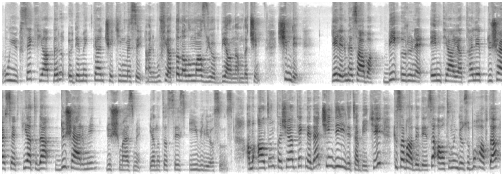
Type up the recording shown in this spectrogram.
bu yüksek fiyatları ödemekten çekinmesi. Yani bu fiyattan alınmaz diyor bir anlamda Çin. Şimdi gelelim hesaba. Bir ürüne emtiaya talep düşerse fiyatı da düşer mi düşmez mi? Yanıtı siz iyi biliyorsunuz. Ama altın taşıyan tek neden Çin değildi tabii ki. Kısa vadede ise altının gözü bu hafta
